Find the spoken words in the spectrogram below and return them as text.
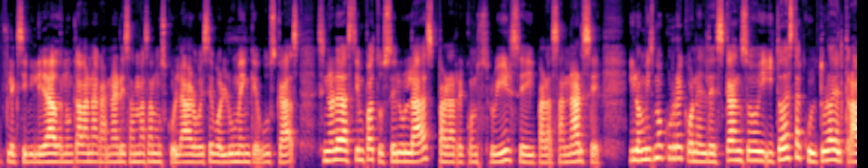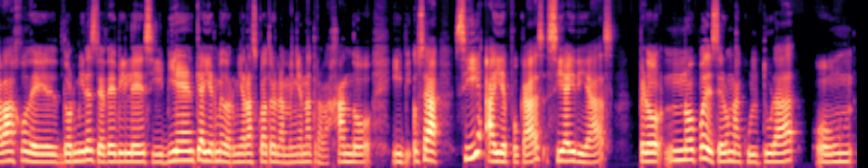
flexibilidad o nunca van a ganar esa masa muscular o ese volumen que buscas si no le das tiempo a tus células para reconstruirse y para sanarse. Y lo mismo ocurre con el descanso y, toda esta cultura del trabajo, de dormir es de débiles y bien que ayer me dormí a las cuatro de la mañana trabajando. Y, o sea, sí hay épocas sí hay días, pero no puede ser una cultura o un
